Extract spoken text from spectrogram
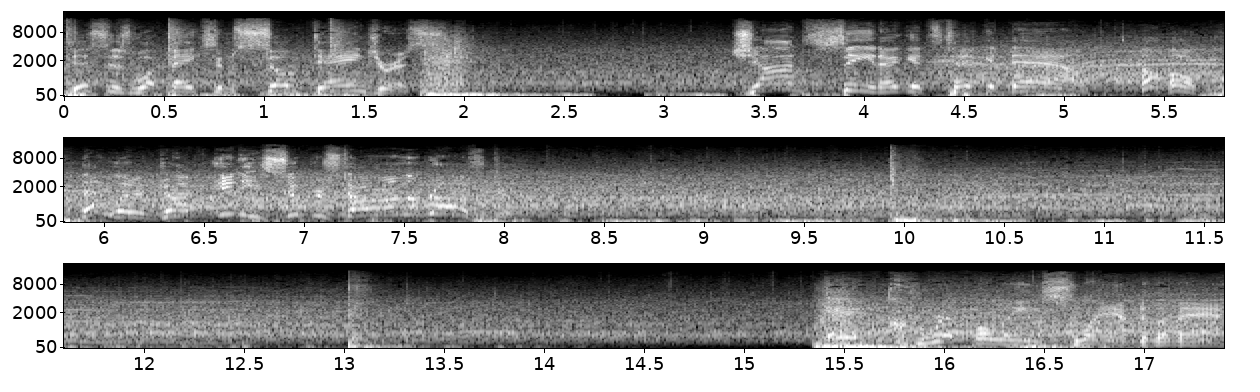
This is what makes him so dangerous. John Cena gets taken down. Oh, that would have dropped any superstar on the roster. A crippling slam to the mat.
